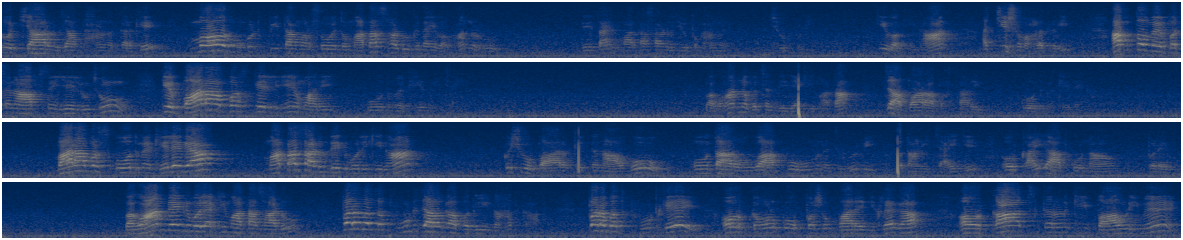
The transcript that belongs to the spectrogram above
तो चार भुजा धारण करके मोहर मुकुट पीतामर सोए तो माता साडू के नहीं भगवान रूप देता है माता साडू जी तो हमें झुकड़ी की वकीलान अच्छी संभाल करी। अब तो मैं वचन आपसे ये लूचू कि बारह वर्ष के लिए हमारी गोद में खेलनी चाहिए। भगवान ने वचन दे दिया कि माता जा बारह वर्ष तारी गोद में खेलेगा बारह वर्ष गोद में खेलेगा माता साडू देख बोली कि ना, कुछ वो बार के तनाव हो उतार हो, आपको उम्र ज़रूर भी बतानी चाहिए और कहीं आपको नाव पड़े। भगवान देख बोला कि माता साडू पर्वत फूट जाएगा बद्रीनाथ का। पर्वत फूट के और कौन को पशु बारे निकलेगा और काच करण की बावड़ी में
